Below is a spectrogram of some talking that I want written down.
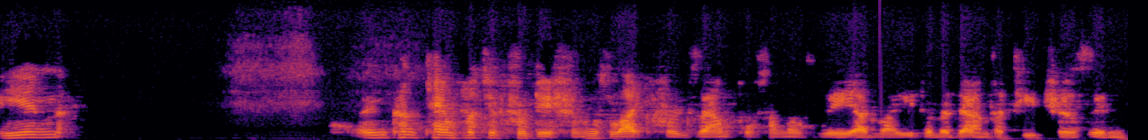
in in contemplative traditions, like for example some of the Advaita Vedanta teachers in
